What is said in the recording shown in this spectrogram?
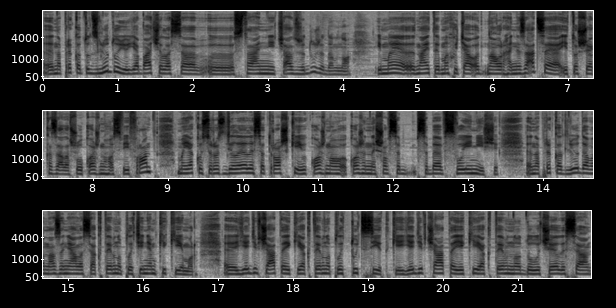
е, наприклад, тут з Людою я бачилася е, останній час вже дуже давно. І ми, знаєте, ми, хоча одна організація, і то, що я казала, що у кожного свій фронт, ми якось розділилися трошки, і кожного кожен знайшов себе в своїй ніші. Е, Наприклад, Люда вона зайнялася активно плетінням кікімор. Є дівчата, які активно плетуть сітки, є дівчата, які активно долучилися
